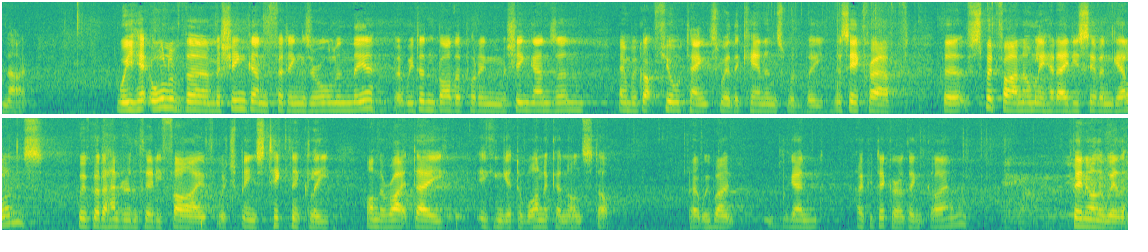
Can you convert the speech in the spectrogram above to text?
No. We ha- all of the machine gun fittings are all in there, but we didn't bother putting machine guns in, and we've got fuel tanks where the cannons would be. This aircraft, the Spitfire normally had 87 gallons. We've got 135, which means technically on the right day it can get to Wanaka non-stop, but we won't. We're going Hokitika, I think, Guy? Depending on the weather,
